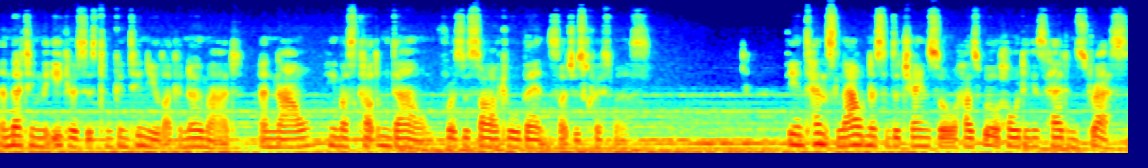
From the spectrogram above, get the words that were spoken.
and letting the ecosystem continue like a nomad, and now he must cut them down for a societal event such as Christmas. The intense loudness of the chainsaw has Will holding his head in stress,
